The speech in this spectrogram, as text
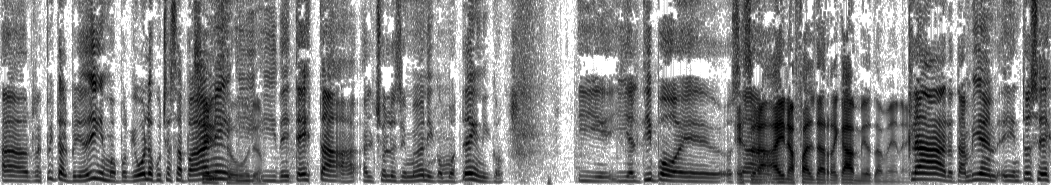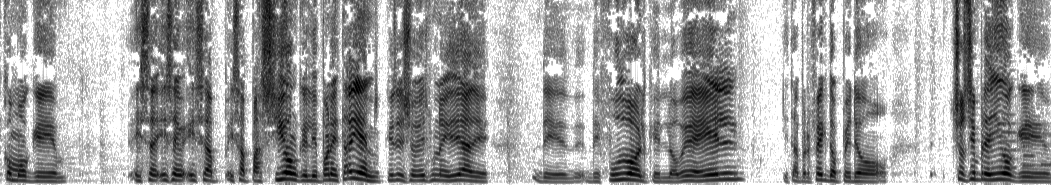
a- respecto al periodismo, porque vos lo escuchás a Pagani Sí, y, y detesta a- al Cholo Simeone como técnico. Y, y el tipo, eh, o sea, una- hay una falta de recambio también. ahí. Claro, también. Y Entonces es como que esa, esa, esa, esa pasión que le pone, está bien, qué sé yo, es una idea de, de, de- de fútbol que lo ve él y está perfecto, pero yo siempre digo que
